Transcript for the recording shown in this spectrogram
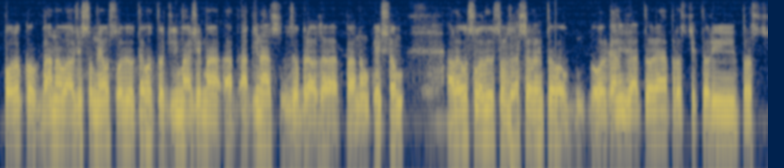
po rokoch banoval, že som neoslovil tohoto Jima, že ma, aby nás zobral za pánom Kešom, ale oslovil som zase len toho organizátora, proste, ktorý, proste,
